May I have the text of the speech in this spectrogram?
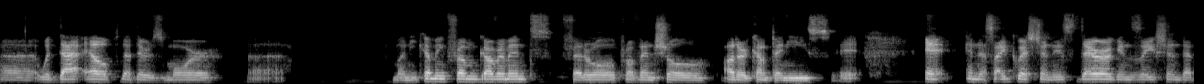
Uh, would that help that there's more uh, money coming from government, federal, provincial, other companies? Eh, eh, and the side question is there organization that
